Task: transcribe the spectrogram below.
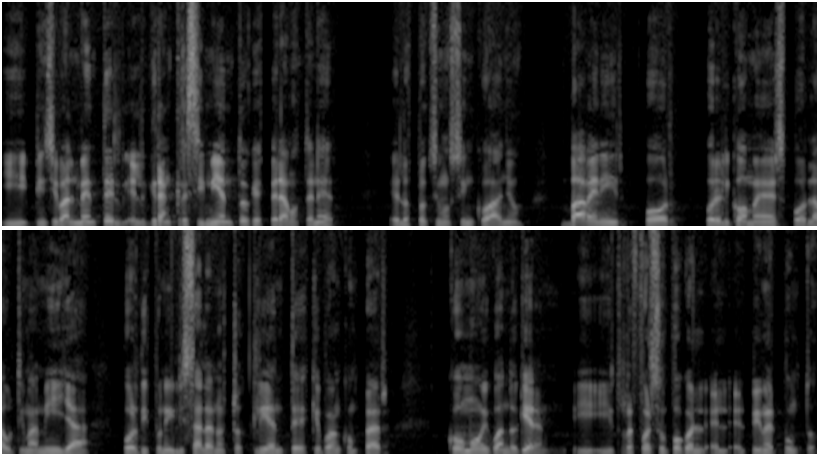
Y principalmente el, gran crecimiento que esperamos tener en los próximos 5 años va a venir por, por el e-commerce, por la última milla, por disponibilizar a nuestros clientes que puedan comprar como y cuando quieran. Y, y refuerzo un poco el primer punto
